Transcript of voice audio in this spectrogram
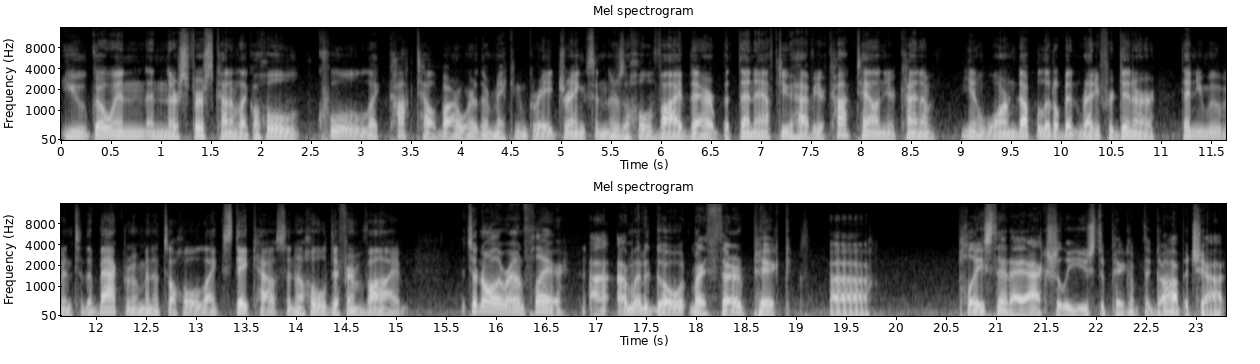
you go in and there's first kind of like a whole cool like cocktail bar where they're making great drinks and there's a whole vibe there. But then after you have your cocktail and you're kind of you know warmed up a little bit and ready for dinner, then you move into the back room and it's a whole like steakhouse and a whole different vibe. It's an all-around player. I, I'm going to go with my third pick. Uh, place that I actually used to pick up the garbage out,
